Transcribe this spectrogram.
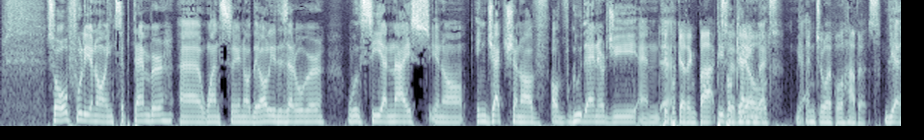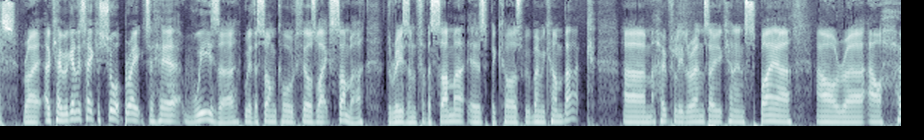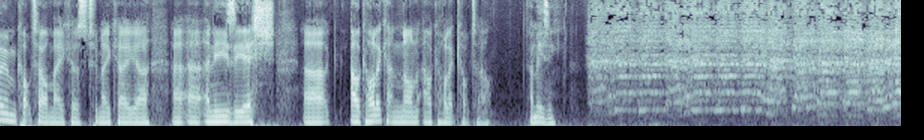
So hopefully, you know, in September, uh, once you know the holidays are over, we'll see a nice, you know, injection of of good energy and uh, People getting back people to the old back. Yeah. enjoyable habits. yes, Right. Okay, we're going to take a short break to hear Weezer with a song called Feels Like Summer. The reason for the summer is because we, when we come back, um, hopefully, Lorenzo, you can inspire our uh, our home cocktail makers to make a, uh, a, a an easy-ish uh, alcoholic and non-alcoholic cocktail. amazing.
